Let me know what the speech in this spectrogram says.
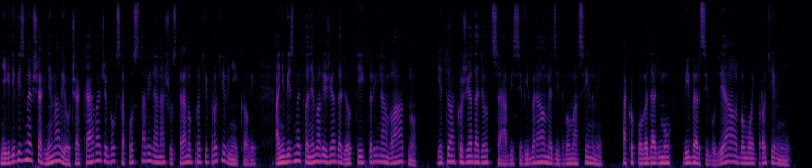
Nikdy by sme však nemali očakávať, že Boh sa postaví na našu stranu proti protivníkovi. Ani by sme to nemali žiadať od tých, ktorí nám vládnu. Je to ako žiadať otca, aby si vybral medzi dvoma synmi. Ako povedať mu, vyber si buď ja alebo môj protivník,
